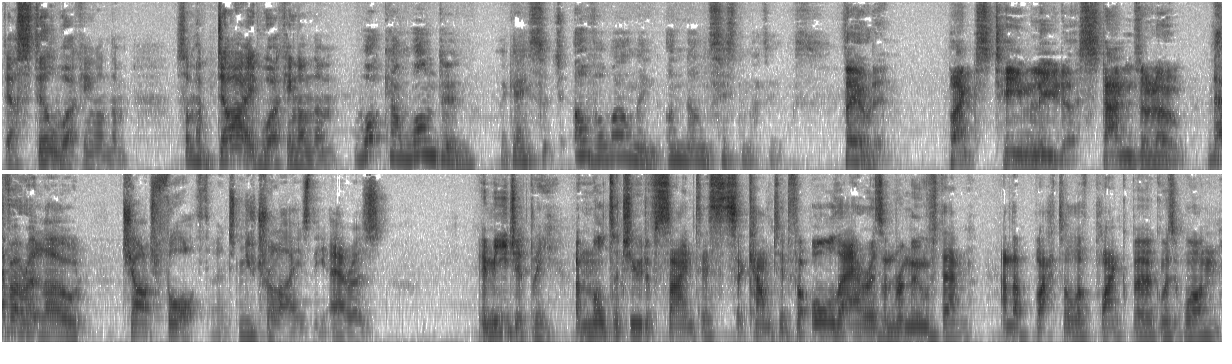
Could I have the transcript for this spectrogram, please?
They are still working on them. Some have died working on them. What can one do against such overwhelming unknown systematics? Theoden, Planck's team leader, stands alone. Never alone. Charge forth and neutralize the errors. Immediately, a multitude of scientists accounted for all the errors and removed them, and the Battle of Plankberg was won.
